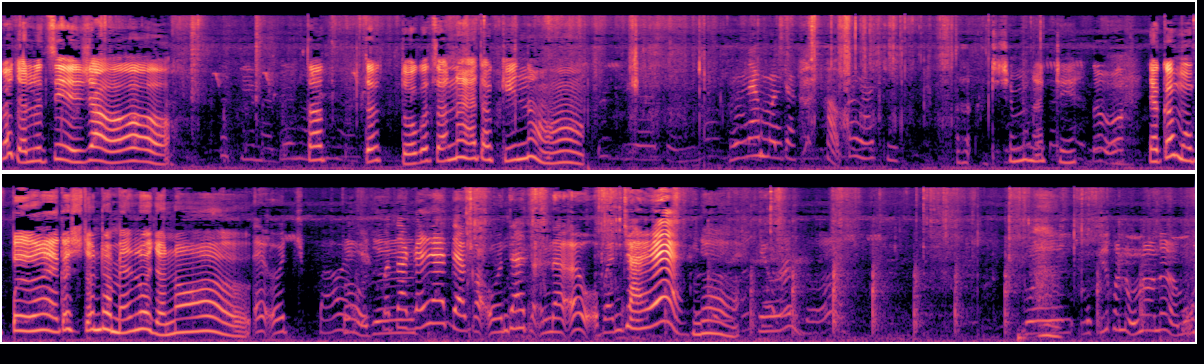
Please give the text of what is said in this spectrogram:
có trở lên xí rồi Tao tao tao có chân này tao kín nó. Chứ mà chị Giờ có một bự này có chân thằng mẹ luôn cho nó. Đâu chứ Đó mua một ký khoan nóng nó nữa mua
